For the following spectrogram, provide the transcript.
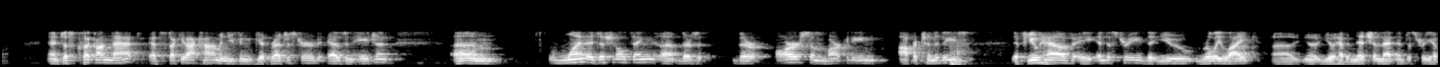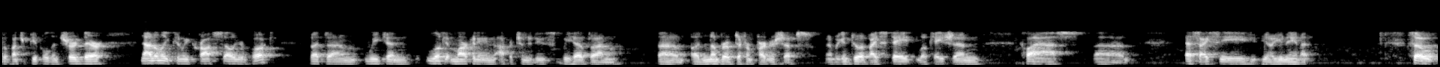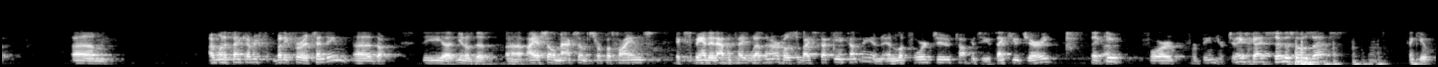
And just click on that at Stuckey.com and you can get registered as an agent. Um, one additional thing, uh, there's, there are some marketing opportunities. If you have a industry that you really like, uh, you know, you have a niche in that industry, you have a bunch of people insured there, not only can we cross-sell your book, but um, we can look at marketing opportunities. We have um, uh, a number of different partnerships and we can do it by state, location, class, uh, SIC, you know, you name it. So um, I want to thank everybody for attending uh, the, the uh, you know, the uh, ISL Maxum Surplus Lines Expanded Appetite webinar hosted by Stuckey and Company, and, and look forward to talking to you. Thank you, Jerry, Thank you. for, for being here today. Thanks, guys. Send us those apps. Thank you.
